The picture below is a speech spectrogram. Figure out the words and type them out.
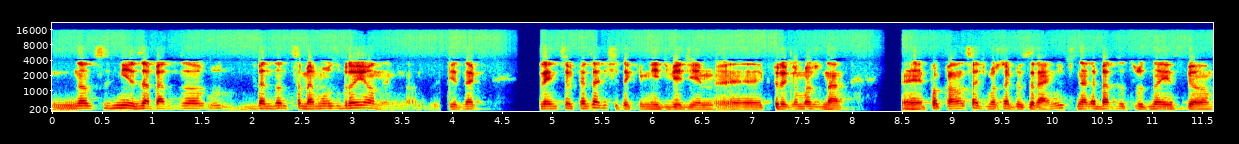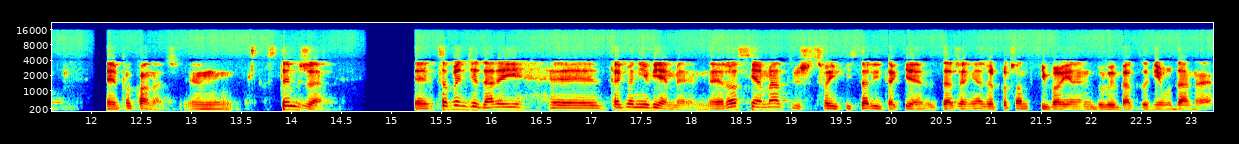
no, nie za bardzo będąc samemu uzbrojonym. No, jednak Ukraińcy okazali się takim niedźwiedziem, e, którego można e, pokąsać, można go zranić, no ale bardzo trudno jest go e, pokonać. Z tym, że co będzie dalej, tego nie wiemy. Rosja ma już w swojej historii takie zdarzenia, że początki wojen były bardzo nieudane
